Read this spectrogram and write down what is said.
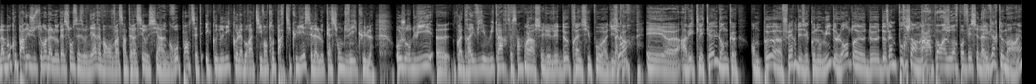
On a beaucoup parlé justement de la location saisonnière, et ben on va s'intéresser aussi à un gros pan de cette économie collaborative entre particuliers, c'est la location de véhicules. Aujourd'hui, euh, quoi, Drivey et Wicar, c'est ça? Voilà, c'est les, deux principaux, euh, disons, et euh, avec lesquels donc on peut faire des économies de l'ordre de, 20%. Hein. Par rapport à un loueur professionnel. Exactement. Hein.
